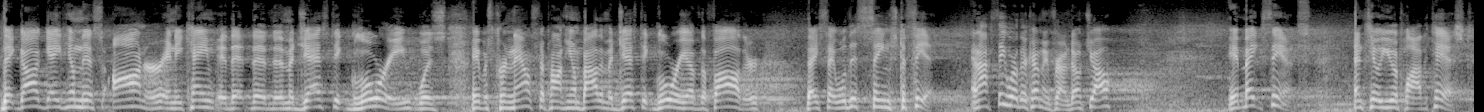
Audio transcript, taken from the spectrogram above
that God gave him this honor and he came, that the, the majestic glory was, it was pronounced upon him by the majestic glory of the Father, they say, well, this seems to fit. And I see where they're coming from, don't y'all? It makes sense until you apply the test.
